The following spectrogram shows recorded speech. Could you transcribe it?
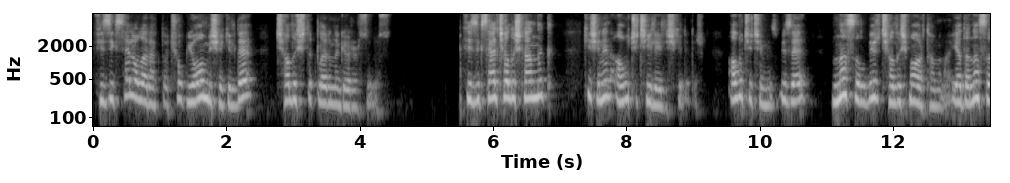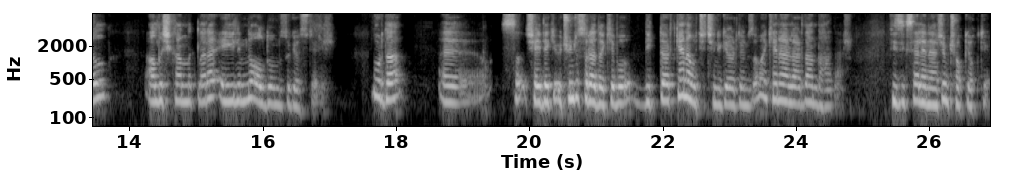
fiziksel olarak da çok yoğun bir şekilde çalıştıklarını görürsünüz. Fiziksel çalışkanlık kişinin avuç içiyle ilişkilidir. Avuç içimiz bize nasıl bir çalışma ortamına ya da nasıl alışkanlıklara eğilimli olduğumuzu gösterir. Burada e, şeydeki üçüncü sıradaki bu dikdörtgen avuç içini gördüğünüz zaman kenarlardan daha dar. Fiziksel enerjim çok yok diyor.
